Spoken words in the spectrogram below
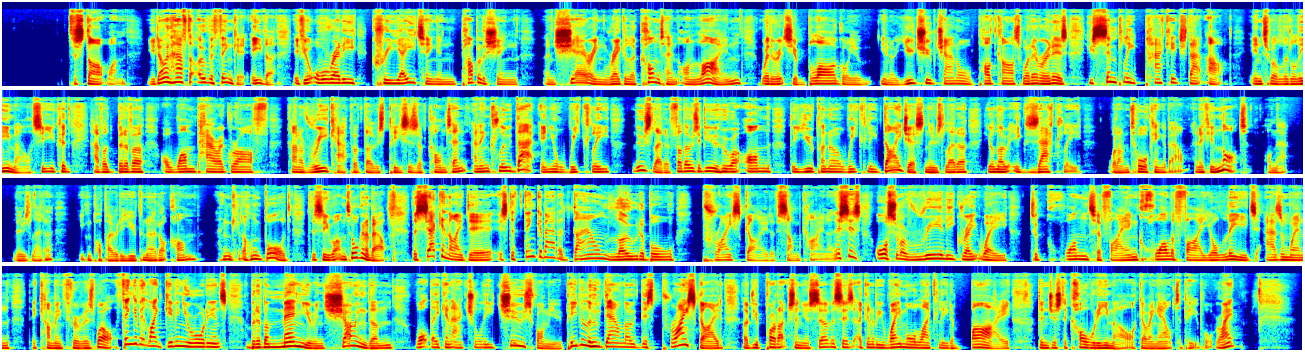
to start one. You don't have to overthink it either. If you're already creating and publishing and sharing regular content online, whether it's your blog or your you know YouTube channel, podcast, whatever it is, you simply package that up into a little email. So you could have a bit of a, a one paragraph kind of recap of those pieces of content and include that in your weekly newsletter. For those of you who are on the Youpreneur Weekly Digest newsletter, you'll know exactly what I'm talking about. And if you're not on that newsletter, you can pop over to youpreneur.com and get on board to see what I'm talking about. The second idea is to think about a downloadable price guide of some kind. And this is also a really great way to quantify and qualify your leads as and when they're coming through as well. Think of it like giving your audience a bit of a menu and showing them what they can actually choose from you. People who download this price guide of your products and your services are going to be way more likely to buy than just a cold email going out to people, right?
